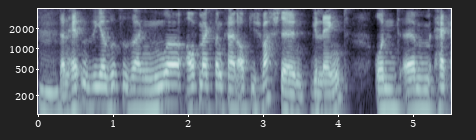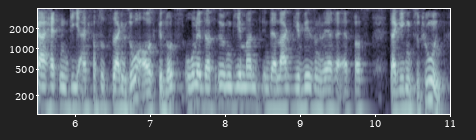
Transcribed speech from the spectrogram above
mhm. dann hätten sie ja sozusagen nur Aufmerksamkeit auf die Schwachstellen gelenkt und ähm, Hacker hätten die einfach sozusagen so ausgenutzt, ohne dass irgendjemand in der Lage gewesen wäre, etwas dagegen zu tun.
